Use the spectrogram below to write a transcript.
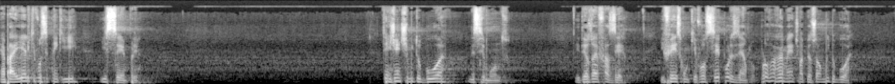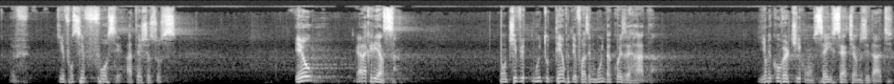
É para Ele que você tem que ir e sempre. Tem gente muito boa nesse mundo. E Deus vai fazer. E fez com que você, por exemplo, provavelmente uma pessoa muito boa, que você fosse até Jesus. Eu era criança. Não tive muito tempo de fazer muita coisa errada. E eu me converti com 6, 7 anos de idade.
